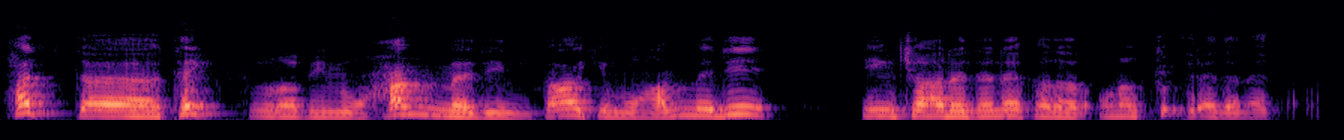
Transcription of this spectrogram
Hatta tekfura bi Muhammedin. Ta ki Muhammed'i inkar edene kadar, ona küfür edene kadar.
